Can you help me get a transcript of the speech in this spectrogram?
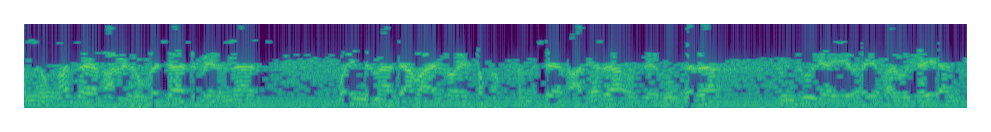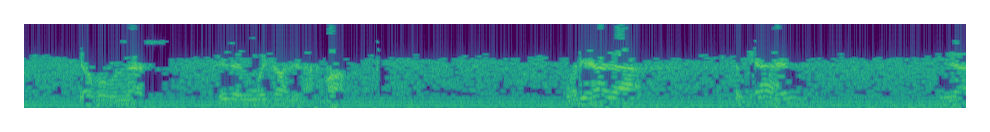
أنه قد لا يقع منهم فساد بين الناس وإنما دعوى عن الغيب فقط. أن سيقع كذا أو سيكون كذا من دون أن يفعلوا شيئا يضر الناس إلا من مجرد الأخبار ولهذا الكاهن إذا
